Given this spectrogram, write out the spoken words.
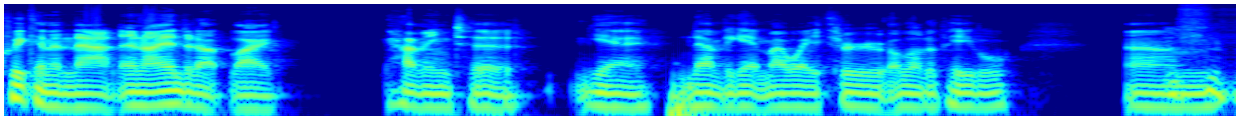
quicker than that, and I ended up like having to, yeah, navigate my way through a lot of people. Um,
